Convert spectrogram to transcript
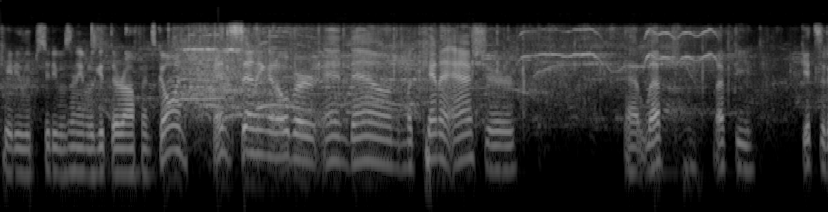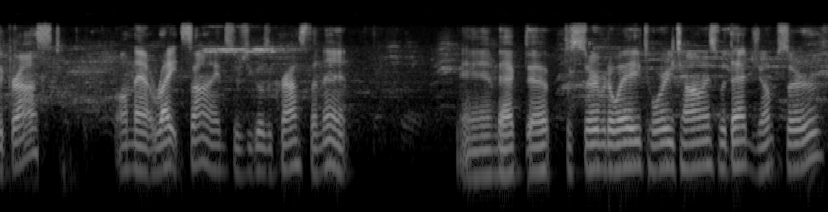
Katie Loup City was unable to get their offense going and sending it over and down. McKenna Asher, that left lefty, gets it across on that right side, so she goes across the net. And back up to serve it away. Tori Thomas with that jump serve.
